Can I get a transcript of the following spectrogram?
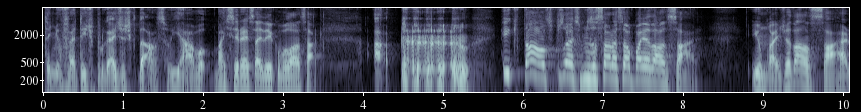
tenho um fetiche por gajas que dançam, e ah, vai ser essa a ideia que eu vou lançar. Ah, e que tal se puséssemos a Sara Sampaio a dançar? E um gajo a dançar?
